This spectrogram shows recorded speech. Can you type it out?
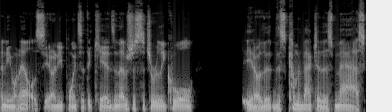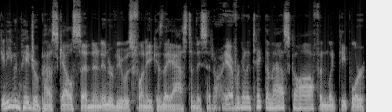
anyone else, you know. And he points at the kids, and that was just such a really cool, you know, this coming back to this mask. And even Pedro Pascal said in an interview it was funny because they asked him, they said, "Are you ever going to take the mask off?" And like people are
